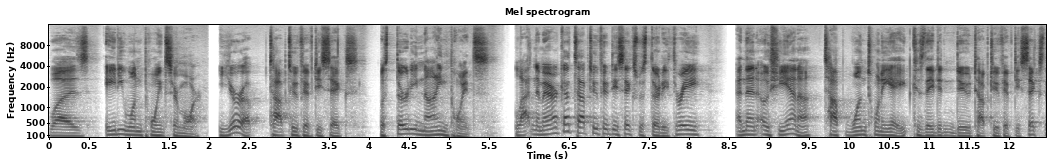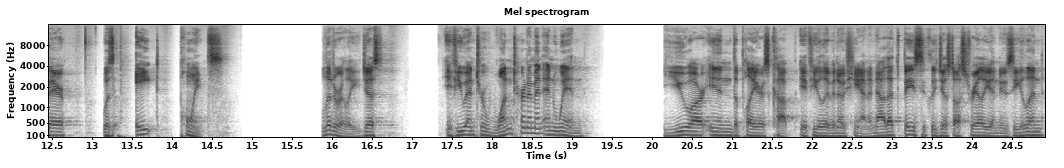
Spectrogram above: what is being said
was 81 points or more. Europe top 256 was 39 points. Latin America top 256 was 33, and then Oceania top 128 because they didn't do top 256 there was eight points. Literally, just if you enter one tournament and win, you are in the Players' Cup if you live in Oceania. Now, that's basically just Australia and New Zealand.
